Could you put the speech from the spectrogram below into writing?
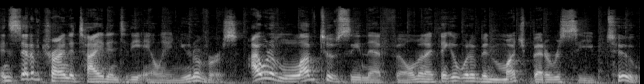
Instead of trying to tie it into the Alien universe. I would have loved to have seen that film, and I think it would have been much better received too.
